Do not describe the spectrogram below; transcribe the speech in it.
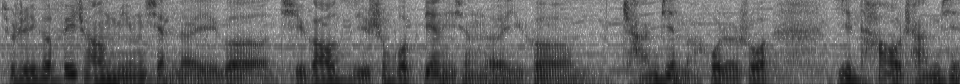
就是一个非常明显的一个提高自己生活便利性的一个产品吧，或者说一套产品。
